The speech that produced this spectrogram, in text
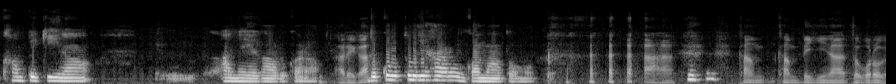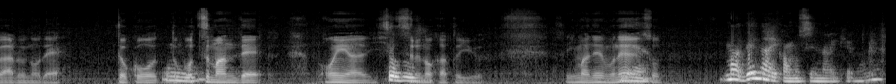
構完璧な、うん姉があるから、あれが？どこを撮りはるんかなと思って。完璧なところがあるので、どこを、どこをつまんで、オンエアするのかという。今でもねねまあ出ないかもしれないけどね。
